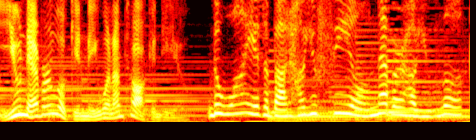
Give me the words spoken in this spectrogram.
You never look at me when I'm talking to you. The why is about how you feel, never how you look.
